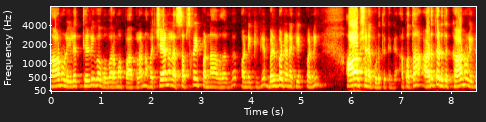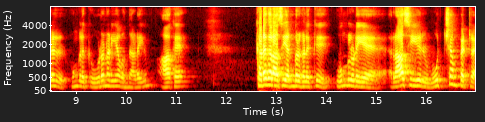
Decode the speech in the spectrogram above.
காணொலியில் தெளிவாக விவரமாக பார்க்கலாம். நம்ம சேனலை சப்ஸ்கிரைப் பண்ணாதவங்க பண்ணிக்கோங்க. பெல் பட்டனை கிளிக் பண்ணி ஆல் ஆப்ஷனை கொடுத்துக்குங்க. அப்போ தான் அடுத்தடுத்து காணொளிகள் உங்களுக்கு உடனடியாக வந்து அடையும். ஆக கடகராசி அன்பர்களுக்கு உங்களுடைய ராசியில் உச்சம் பெற்ற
